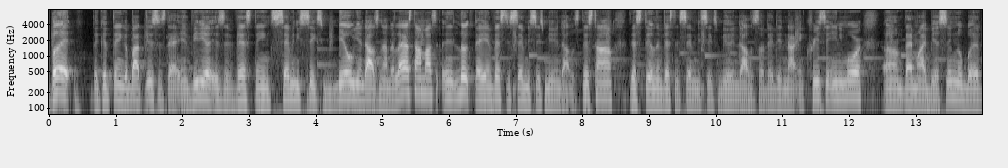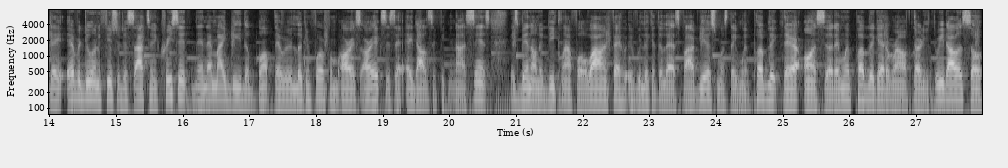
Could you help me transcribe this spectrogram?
but the good thing about this is that Nvidia is investing $76 million. Now, the last time I looked, they invested $76 million. This time, they're still investing $76 million. So they did not increase it anymore. Um, that might be a signal, but if they ever do in the future decide to increase it, then that might be the bump that we're looking for from RX. RX is at $8.59. It's been on a decline for a while. In fact, if we look at the last five years, once they went public, they're on sale. They went public at around $33. So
